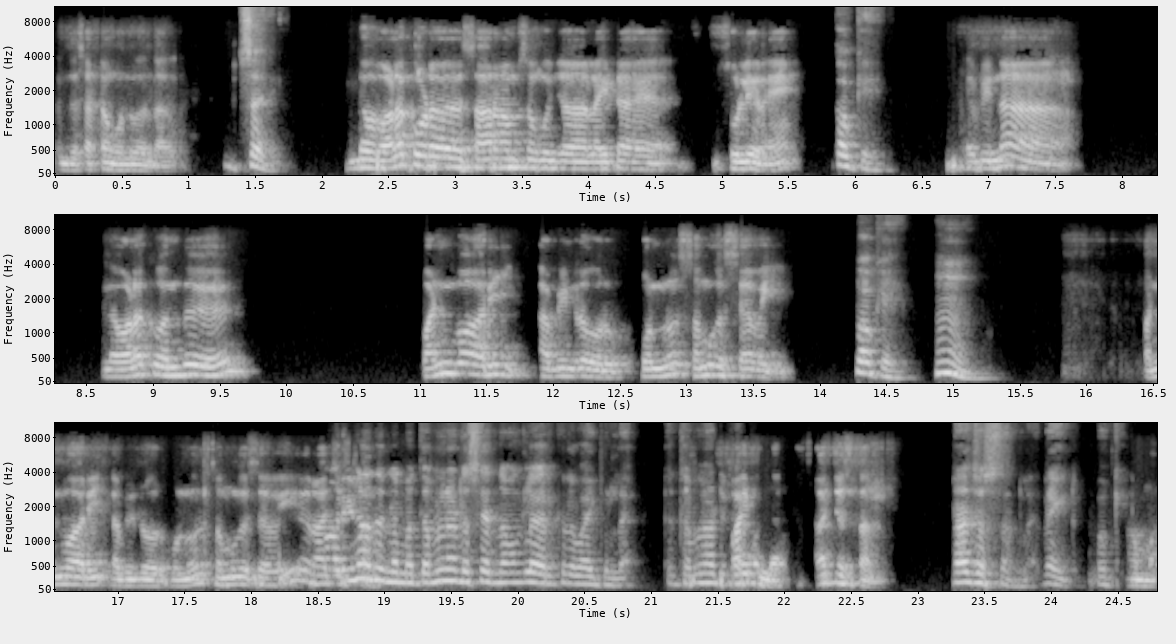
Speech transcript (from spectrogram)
இந்த சட்டம் கொண்டு வந்தாங்க. சரி. இந்த வழக்கோட சாராம்சம் கொஞ்சம் லைட்டா சொல்லிடுறேன். ஓகே எப்படின்னா இந்த வழக்கு வந்து பன்வாரி அப்படின்ற ஒரு பொண்ணு சமூக சேவை. ஓகே. பன்வாரி அப்படின்ற ஒரு பொண்ணு சமூக சேவை ராஜஸ்தான். நம்ம தமிழ்நாட்டை சேர்ந்தவங்களா இருக்கிற வாய்ப்பு இல்லை. தமிழ்நாட்டு வாய்ப்பு இல்ல. ராஜஸ்தான். ராஜஸ்தான்ல. ரைட். ஓகே. ஆமா.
